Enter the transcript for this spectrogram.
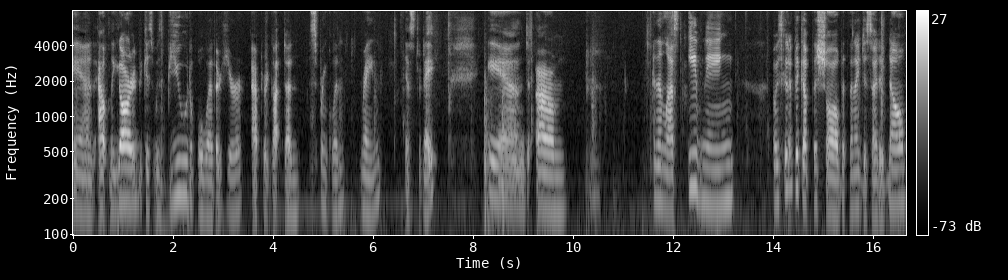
and out in the yard because it was beautiful weather here after it got done sprinkling rain yesterday. And um and then last evening I was going to pick up the shawl, but then I decided no.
